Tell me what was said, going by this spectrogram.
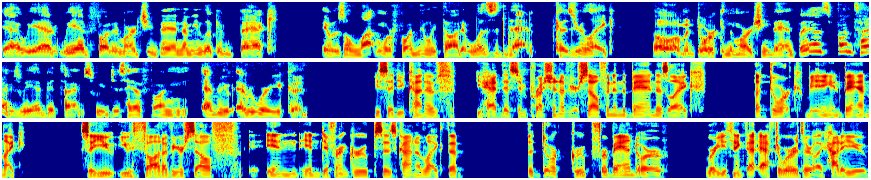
yeah. We had we had fun in marching band. I mean, looking back, it was a lot more fun than we thought it was then. Because you're like, oh, I'm a dork in the marching band, but it was fun times. We had good times. We just had fun every everywhere you could. You said you kind of you had this impression of yourself and in the band as like a dork being in band. Like, so you you thought of yourself in in different groups as kind of like the the dork group for band, or where you think that afterwards, or like how do you?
